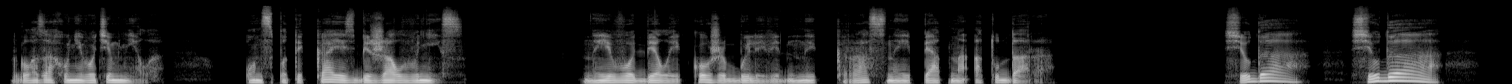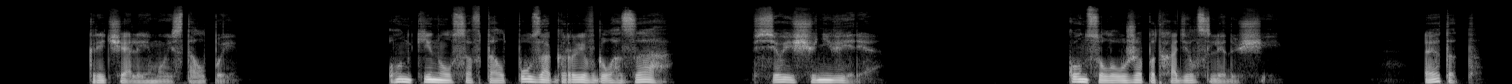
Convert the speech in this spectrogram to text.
В глазах у него темнело. Он, спотыкаясь, бежал вниз. На его белой коже были видны красные пятна от удара. Сюда, сюда! кричали ему из толпы. Он кинулся в толпу, закрыв глаза, все еще не веря. Консулу уже подходил следующий. Этот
